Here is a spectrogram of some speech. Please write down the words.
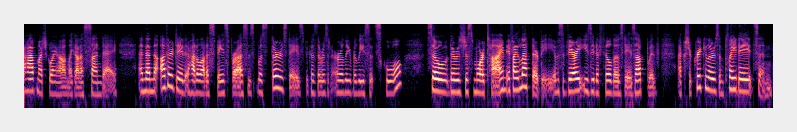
have much going on, like on a Sunday. And then the other day that had a lot of space for us is, was Thursdays because there was an early release at school. So there was just more time if I let there be. It was very easy to fill those days up with extracurriculars and play dates and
